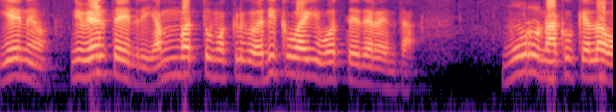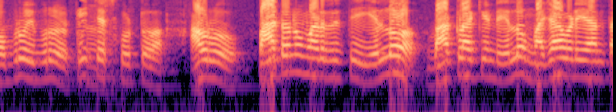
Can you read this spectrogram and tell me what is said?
ಏನು ನೀವು ಹೇಳ್ತಾ ಇದ್ರಿ ಎಂಬತ್ತು ಮಕ್ಕಳಿಗೂ ಅಧಿಕವಾಗಿ ಓದ್ತಾ ಇದ್ದಾರೆ ಅಂತ. ಮೂರು ನಾಲ್ಕಕ್ಕೆಲ್ಲ ಒಬ್ಬರು ಇಬ್ರು ಟೀಚರ್ಸ್ ಕೊಟ್ಟು ಅವರು ಪಾಠನೂ ಮಾಡೋ ರೀತಿ ಎಲ್ಲೋ ಬಾಕ್ಲಾಕೊಂಡು ಎಲ್ಲೋ ಮಜಾ ಹೊಡೆಯ ಅಂತ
